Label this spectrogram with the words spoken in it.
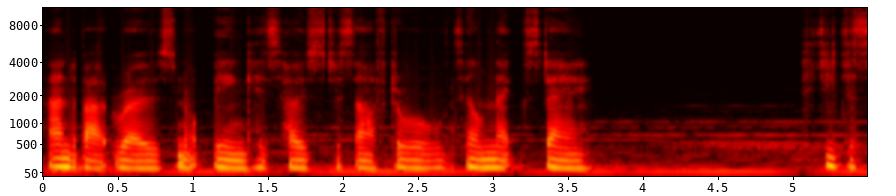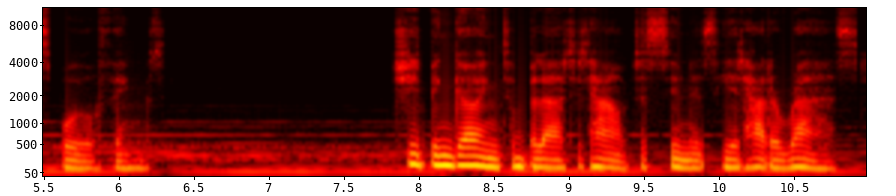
and about Rose not being his hostess after all till next day. Pity to spoil things. She'd been going to blurt it out as soon as he had had a rest,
